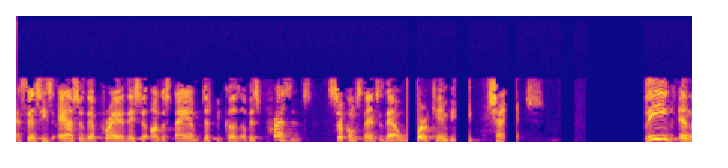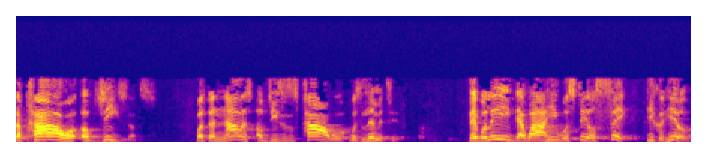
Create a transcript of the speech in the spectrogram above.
And since he's answered their prayer, they should understand just because of his presence, circumstances that were can be changed. Believed in the power of Jesus, but the knowledge of Jesus' power was limited. They believed that while he was still sick, he could heal them.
